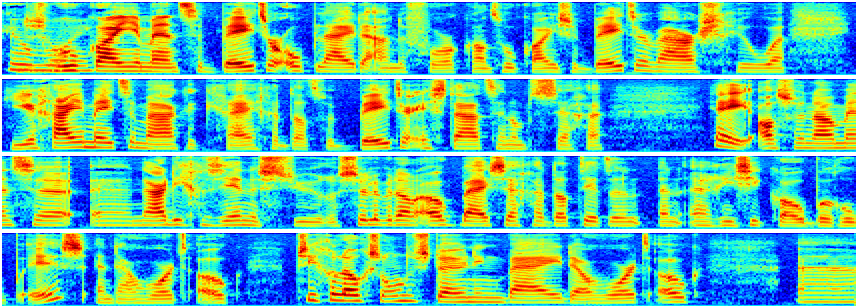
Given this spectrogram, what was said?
Heel dus mooi. hoe kan je mensen beter opleiden aan de voorkant? Hoe kan je ze beter waarschuwen? Hier ga je mee te maken krijgen dat we beter in staat zijn om te zeggen... hé, hey, als we nou mensen uh, naar die gezinnen sturen... zullen we dan ook bij zeggen dat dit een, een, een risicoberoep is? En daar hoort ook psychologische ondersteuning bij. Daar hoort ook uh,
